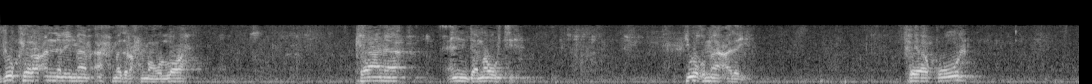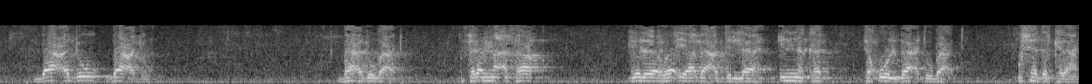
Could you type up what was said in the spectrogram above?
ذكر أن الإمام أحمد رحمه الله كان عند موته يغمى عليه. فيقول بعد بعد. بعد بعد. فلما أفاق قيل له يا أبا عبد الله إنك تقول بعد بعد. وش هذا الكلام؟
